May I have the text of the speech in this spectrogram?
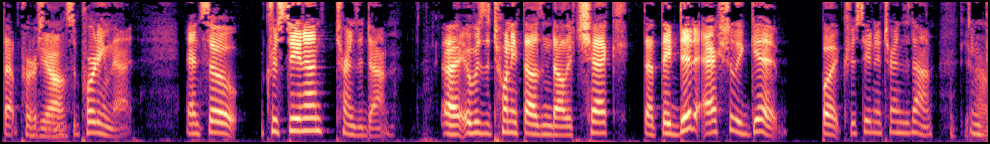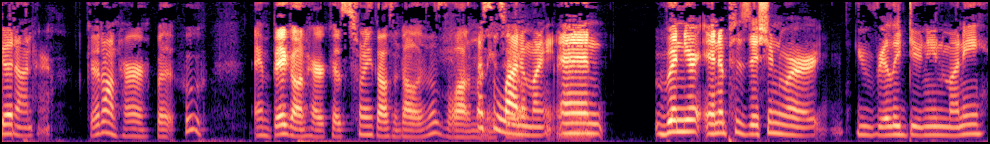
that person, Yeah. supporting that? And so Christina turns it down. Uh, it was a twenty thousand dollar check that they did actually get, but Christina turns it down. And good on her. Good on her, but whew, and big on her because twenty thousand dollars is a lot of money. That's a lot of money. And when you're in a position where you really do need money,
